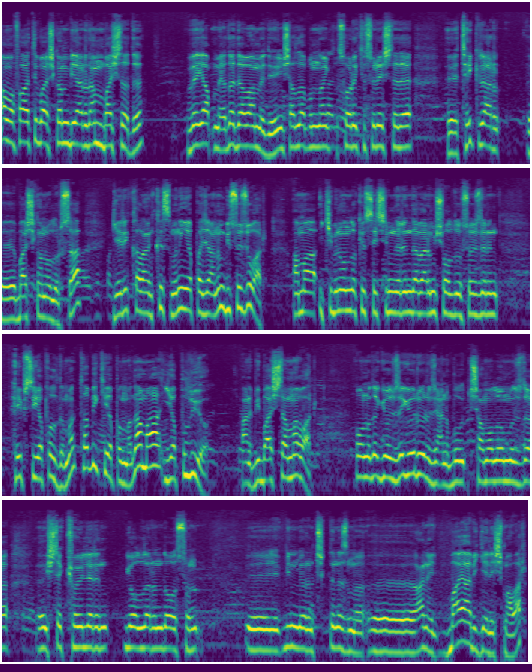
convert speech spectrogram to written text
Ama Fatih Başkan bir yerden başladı ve yapmaya da devam ediyor. İnşallah bundan sonraki süreçte de e, tekrar e, başkan olursa geri kalan kısmının yapacağının bir sözü var. Ama 2019 seçimlerinde vermiş olduğu sözlerin hepsi yapıldı mı? Tabii ki yapılmadı ama yapılıyor. Hani bir başlama var. Onu da gözle görüyoruz yani bu Çamoluğumuzda e, işte köylerin yollarında olsun e, bilmiyorum çıktınız mı E, hani bayağı bir gelişme var.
